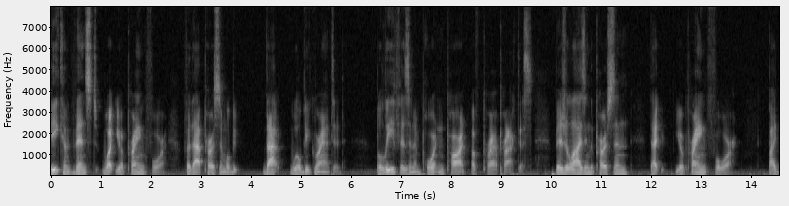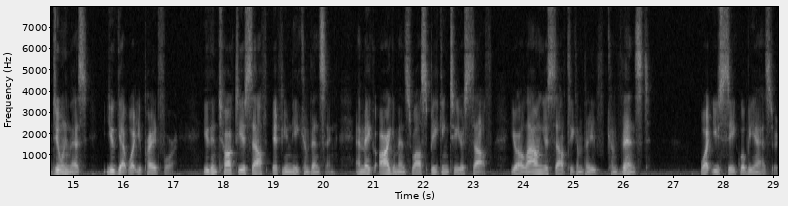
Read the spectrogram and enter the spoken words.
Be convinced what you're praying for, for that person will be that will be granted. Belief is an important part of prayer practice. Visualizing the person that you're praying for. By doing this, you get what you prayed for. You can talk to yourself if you need convincing and make arguments while speaking to yourself. You're allowing yourself to be convinced what you seek will be answered.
